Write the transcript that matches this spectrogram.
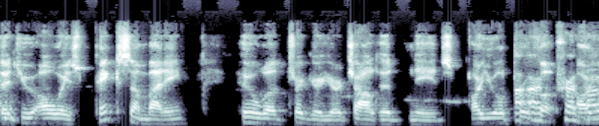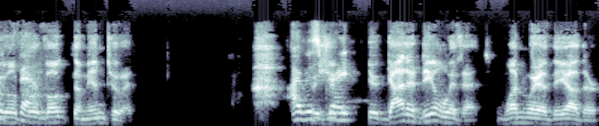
that you always pick somebody who will trigger your childhood needs, or you'll provo- or, or, or you'll them. provoke them into it. I was great. You, you got to deal with it one way or the other.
